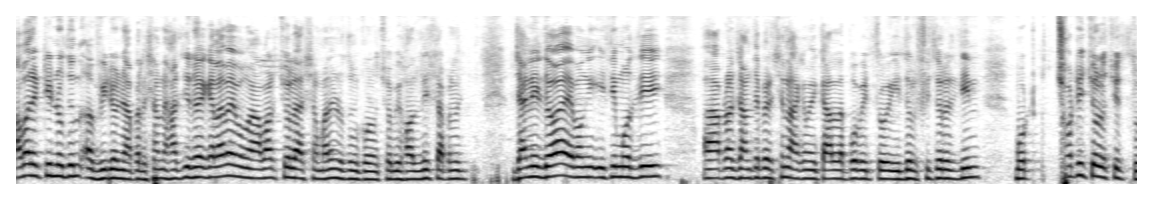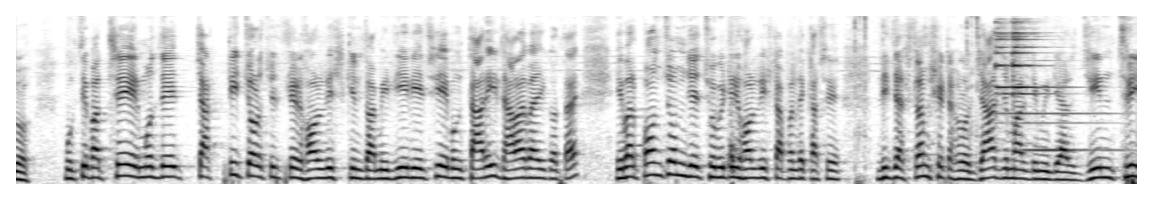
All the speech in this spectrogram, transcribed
আবার একটি নতুন ভিডিও নিয়ে আপনাদের সামনে হাজির হয়ে গেলাম এবং আবার চলে আসা মানে নতুন কোনো ছবি হল লিস্ট আপনাদের জানিয়ে দেওয়া এবং ইতিমধ্যেই আপনারা জানতে পেরেছেন আগামীকাল পবিত্র ঈদ উল ফিতরের দিন। মোট ছটি চলচ্চিত্র মুক্তি পাচ্ছে। এর মধ্যে চারটি চলচ্চিত্রের হল লিস্ট কিন্তু আমি দিয়ে দিয়েছি এবং তারই ধারাবাহিকতায় এবার পঞ্চম যে ছবিটির হল লিস্ট আপনাদের কাছে দিতে আসলাম, সেটা হলো জাজ মাল্টিমিডিয়ার জিন থ্রি।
